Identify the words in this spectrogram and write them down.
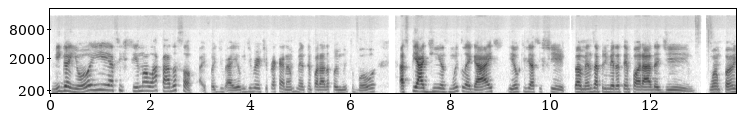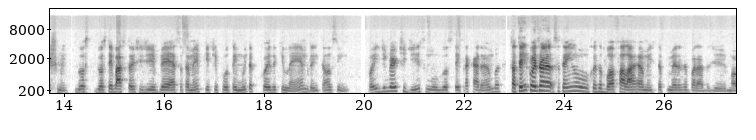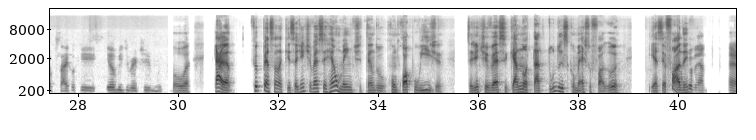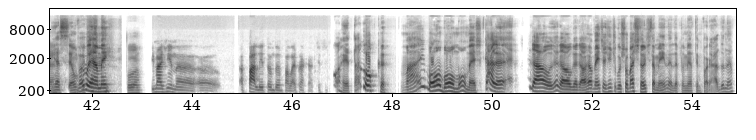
me ganhou e assisti numa latada só. Aí, foi, aí eu me diverti pra caramba, a primeira temporada foi muito boa as piadinhas muito legais. Eu que já assisti pelo menos a primeira temporada de One Punch Man, gos- gostei bastante de ver essa também, porque tipo, tem muita coisa que lembra, então assim, foi divertidíssimo, gostei pra caramba. Só tem coisa, só tenho coisa boa a falar realmente da primeira temporada de Mob Psycho que eu me diverti muito. Boa. Cara, fico pensando aqui, se a gente tivesse realmente tendo com um copo Ouija, se a gente tivesse que anotar tudo isso que o mestre falou, ia ser foda, hein? Problema. É, Ia ser um problema, hein? Pô, Imagina a, a paleta andando pra lá e pra cá. Porra, é, tá louca. Mas bom, bom, bom, mestre. Cara, é legal, legal, legal. Realmente a gente gostou bastante também, né, da primeira temporada, né?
